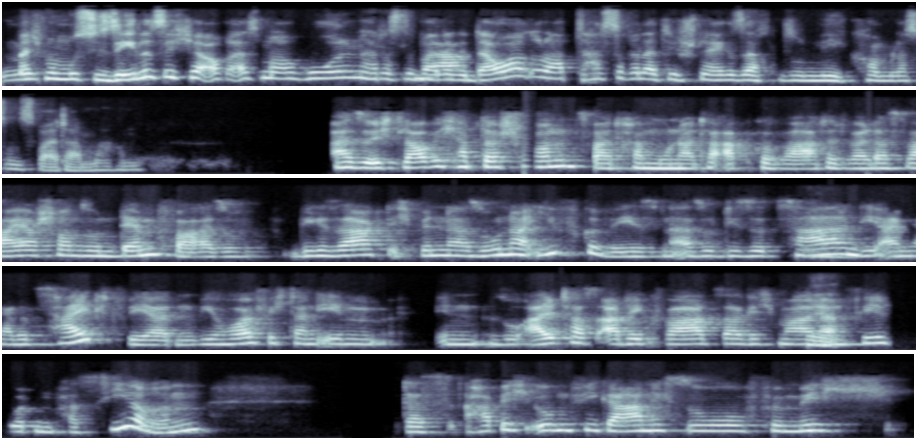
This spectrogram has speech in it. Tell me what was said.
manchmal muss die Seele sich ja auch erstmal erholen. Hat das eine Weile gedauert oder hast du relativ schnell gesagt, so, nee, komm, lass uns weitermachen? Also ich glaube, ich habe da schon zwei, drei Monate abgewartet, weil das war ja schon so ein Dämpfer. Also wie gesagt, ich bin da so naiv gewesen. Also diese Zahlen, die einem ja gezeigt werden, wie häufig dann eben in so altersadäquat, sage ich mal, ja. dann Fehlgeburten passieren, das habe ich irgendwie gar nicht so für mich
